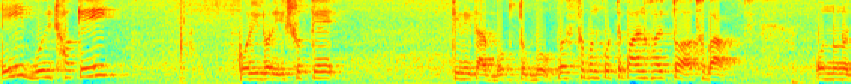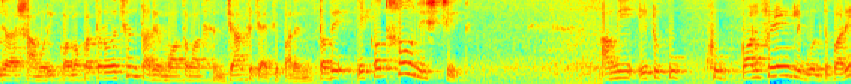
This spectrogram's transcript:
এই বৈঠকেই করিডোর ইস্যুতে তিনি তার বক্তব্য উপস্থাপন করতে পারেন হয়তো, অথবা অন্যান্য যারা সামরিক কর্মকর্তা রয়েছেন, তাদের মতামত জানতে চাইতে পারেন। তবে একথাও নিশ্চিত। আমি এটুকু খুব কনফিডেন্টলি বলতে পারি,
